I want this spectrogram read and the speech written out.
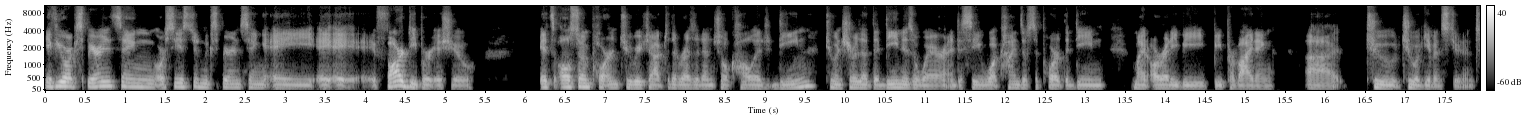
If you're experiencing or see a student experiencing a, a, a far deeper issue, it's also important to reach out to the residential college dean to ensure that the dean is aware and to see what kinds of support the dean might already be, be providing uh, to, to a given student.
